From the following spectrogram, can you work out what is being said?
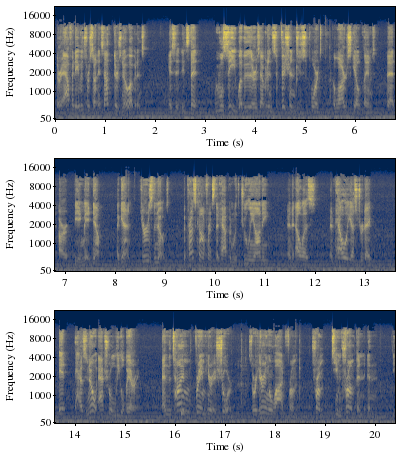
There are affidavits for some. It's not that there's no evidence. It's, it's that we will see whether there is evidence sufficient to support the large scale claims that are being made. Now, again, here is the note. The press conference that happened with Giuliani and Ellis and Powell yesterday, it has no actual legal bearing. And the time frame here is short. So we're hearing a lot from Trump, Team Trump, and, and the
